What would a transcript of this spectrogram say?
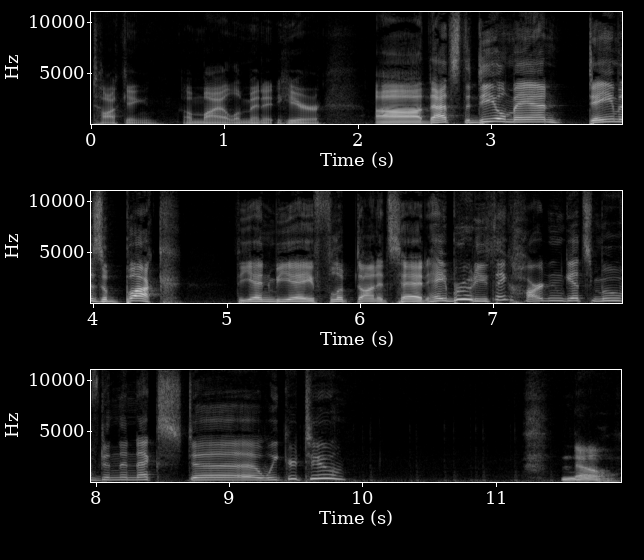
talking a mile a minute here. Uh, that's the deal, man. Dame is a buck. The NBA flipped on its head. Hey, Brew, do you think Harden gets moved in the next uh, week or two? No.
